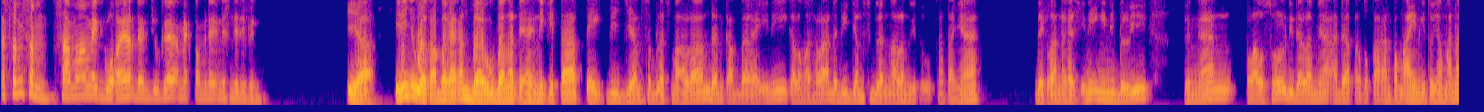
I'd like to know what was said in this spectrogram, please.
kesemsem sama Maguire dan juga McTominay ini sendiri, Vin. Iya, ini juga kabarnya kan baru banget ya. Ini kita take di jam 11 malam dan kabarnya ini kalau nggak salah ada di jam 9 malam gitu. Katanya Declan Rice ini ingin dibeli dengan klausul di dalamnya ada pertukaran pemain gitu yang mana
